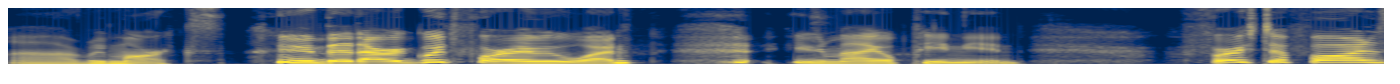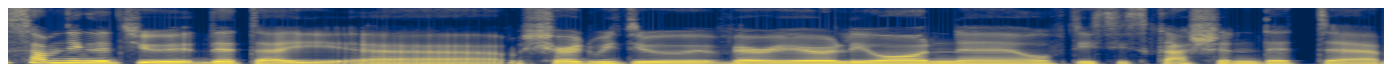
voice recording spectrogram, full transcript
uh, remarks that are good for everyone in my opinion. First of all something that you that i uh, shared with you very early on uh, of this discussion that uh,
